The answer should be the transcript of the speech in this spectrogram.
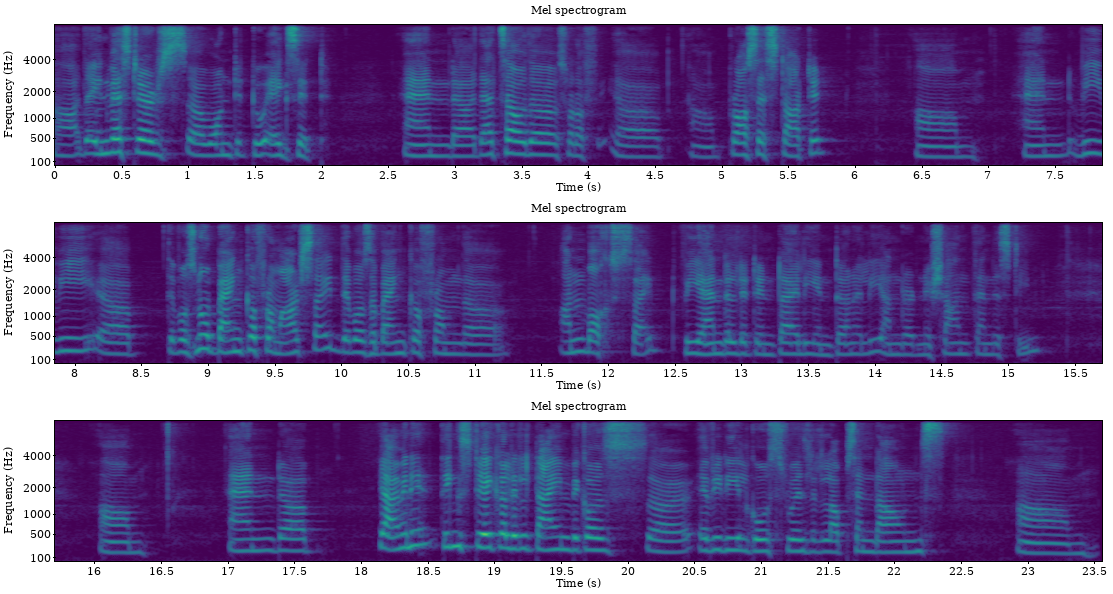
the investors wanted to exit, and that's how the sort of process started. Um, and we we uh, there was no banker from our side. There was a banker from the Unbxd side. We handled it entirely internally under nishant and his team. Um, and uh, yeah i mean it, things take a little time because uh, every deal goes through its little ups and downs um,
